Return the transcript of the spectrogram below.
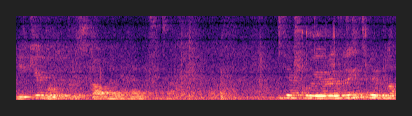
які були представлені на місцях. Дякую, Ірина Ігорівна.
